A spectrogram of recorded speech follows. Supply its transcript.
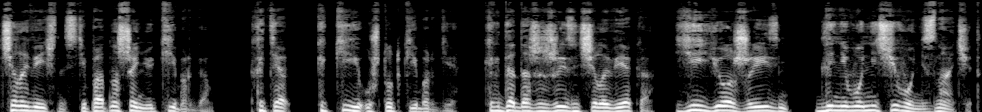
человечности по отношению к киборгам? Хотя какие уж тут киборги, когда даже жизнь человека, ее жизнь, для него ничего не значит.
